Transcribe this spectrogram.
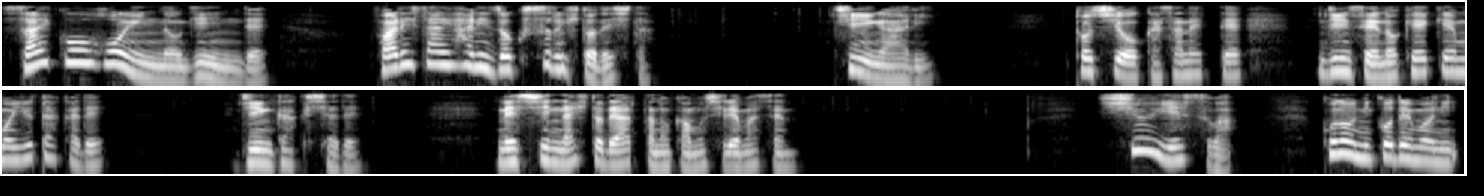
最高法院の議員で、ファリサイ派に属する人でした。地位があり、年を重ねて人生の経験も豊かで、人格者で、熱心な人であったのかもしれません。主イエスは、このニコデモに、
